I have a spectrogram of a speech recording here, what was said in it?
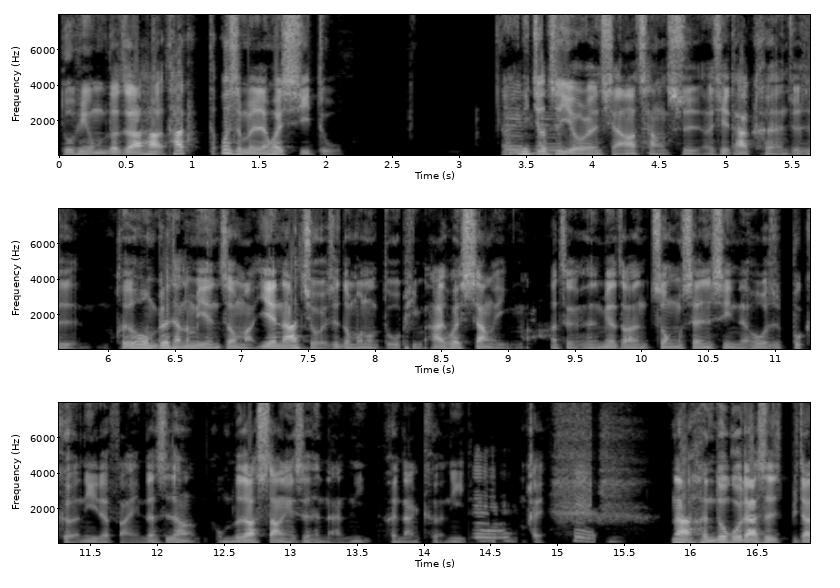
毒品我们都知道它它为什么人会吸毒？因为就是有人想要尝试，而且他可能就是，可是我们不要讲那么严重嘛，烟啊酒也是种某种毒品嘛，它会上瘾嘛，它整个可能没有造成终身性的或者是不可逆的反应，但实际上我们都知道上瘾是很难逆、很难可逆的。嗯，OK，嗯，那很多国家是比较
